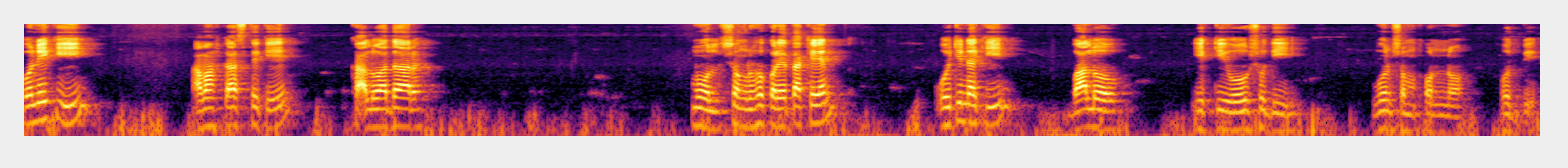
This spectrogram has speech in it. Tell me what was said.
অনেকেই আমার কাছ থেকে কালো আদার মূল সংগ্রহ করে থাকেন। ওইটি নাকি ভালো একটি ঔষধি গুণসম্পন্ন উদ্ভিদ।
